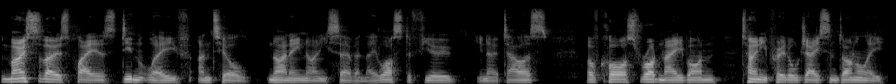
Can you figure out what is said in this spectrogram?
most of those players didn't leave until 1997. They lost a few, you know, Tallis, of course, Rod Maybon, Tony Priddle, Jason Donnelly.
